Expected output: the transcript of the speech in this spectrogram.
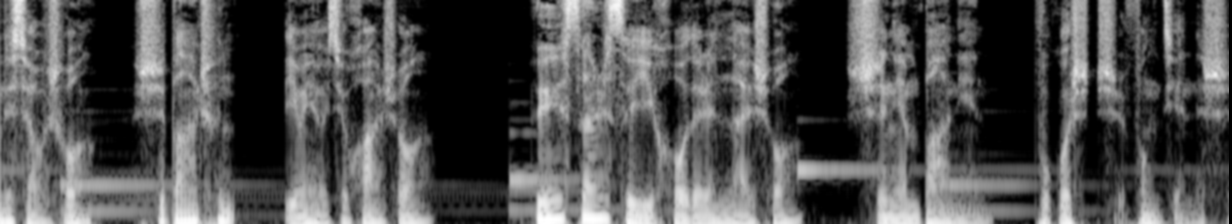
的小说《十八春》里面有句话说：“对于三十岁以后的人来说，十年八年不过是指缝间的事；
